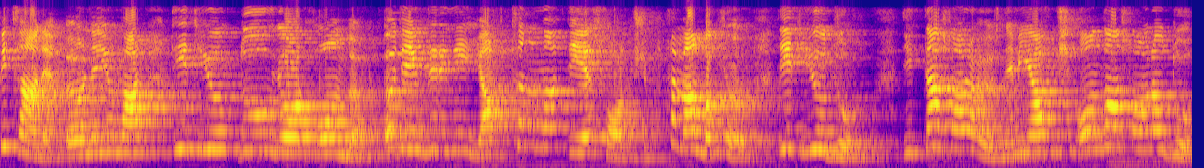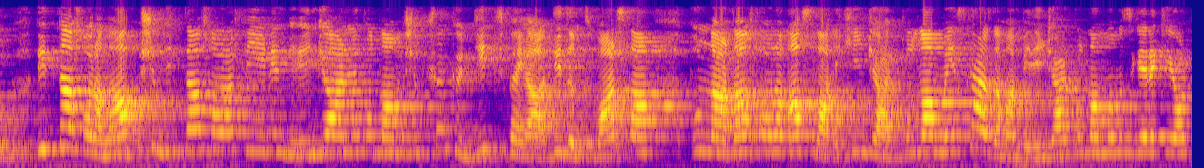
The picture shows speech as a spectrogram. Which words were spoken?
Bir tane örneğim var. Did you do your homework? Ödevlerini yaptın mı diye sormuşum. Hemen bakıyorum. Did you do? Did'den sonra öznemi yazmışım. Ondan sonra do. Did'den sonra ne yapmışım? Did'den sonra fiilin birinci halini kullanmışım. Çünkü did veya didn't varsa bunlardan sonra asla ikinci hal kullanmayız. Her zaman birinci hal kullanmamız gerekiyor.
